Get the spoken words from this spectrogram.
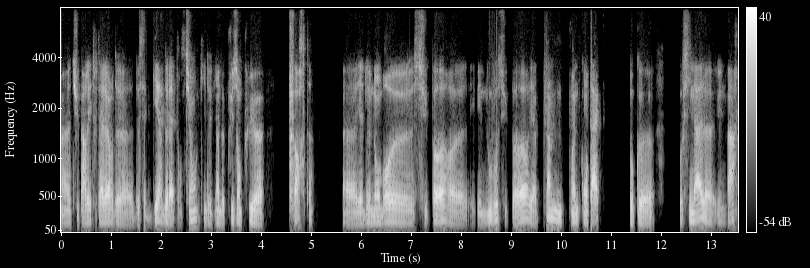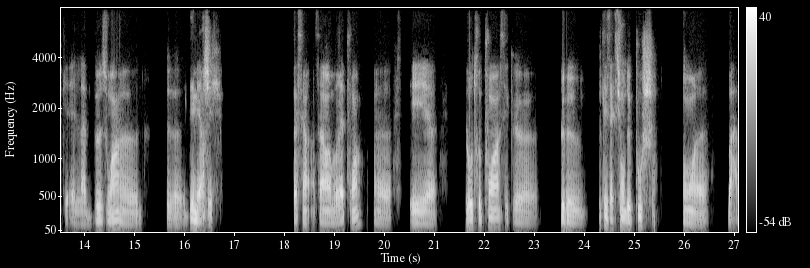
Euh, tu parlais tout à l'heure de, de cette guerre de l'attention qui devient de plus en plus euh, forte. Euh, il y a de nombreux supports et des nouveaux supports. Il y a plein de points de contact. Donc, au final, une marque, elle a besoin euh, d'émerger. Ça, c'est un, vrai point. Euh, et euh, l'autre point, c'est que toutes les actions de push sont, euh, bah,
